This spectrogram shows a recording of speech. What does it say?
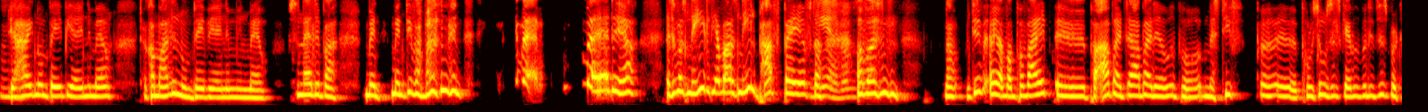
Mm. Jeg har ikke nogen babyer inde i maven. Der kommer aldrig nogen babyer inde i min mave. Sådan er det bare. Men, men det var bare sådan en... Hvad, hvad er det her? Altså, det var sådan helt, jeg var sådan helt paf bagefter. Det forstå. Og var sådan... Nå, det, jeg var på vej øh, på arbejde, der arbejdede jeg ude på Mastiff, på øh, produktionsselskabet på det tidspunkt,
